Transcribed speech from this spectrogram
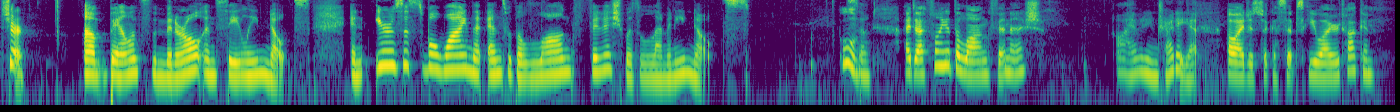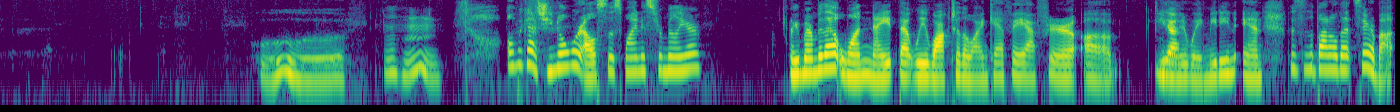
Sure. Um, balance the mineral and saline notes. An irresistible wine that ends with a long finish with lemony notes. Ooh, So- I definitely get the long finish. Oh, I haven't even tried it yet. Oh, I just took a sip ski while you're talking. Ooh. Mm-hmm. Oh my gosh, you know where else this wine is familiar? Remember that one night that we walked to the wine cafe after a Yeah. United Way meeting? And this is the bottle that Sarah bought.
